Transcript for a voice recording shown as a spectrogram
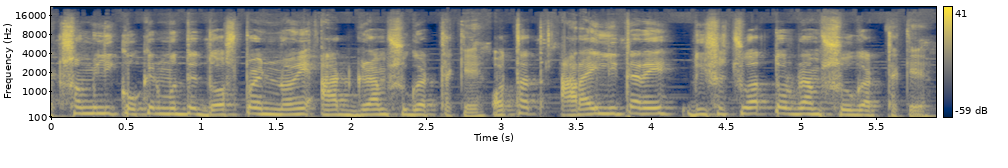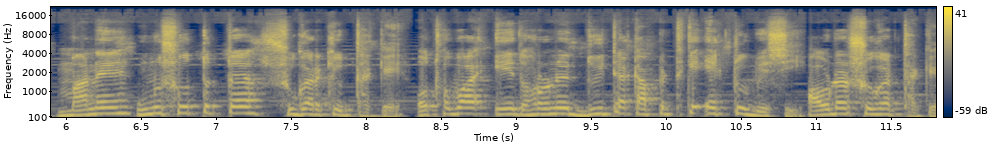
একশো মিলি কোকের মধ্যে দশ পয়েন্ট নয় আট গ্রাম সুগার থাকে, অর্থাৎ আড়াই লিটারে দুইশো চুয়াত্তর গ্রাম সুগার থাকে মানে উনসত্তরটা সুগার কিউব থাকে, অথবা এ ধরনের দুইটা কাপের থেকে একটু বেশি পাউডার সুগার থাকে।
